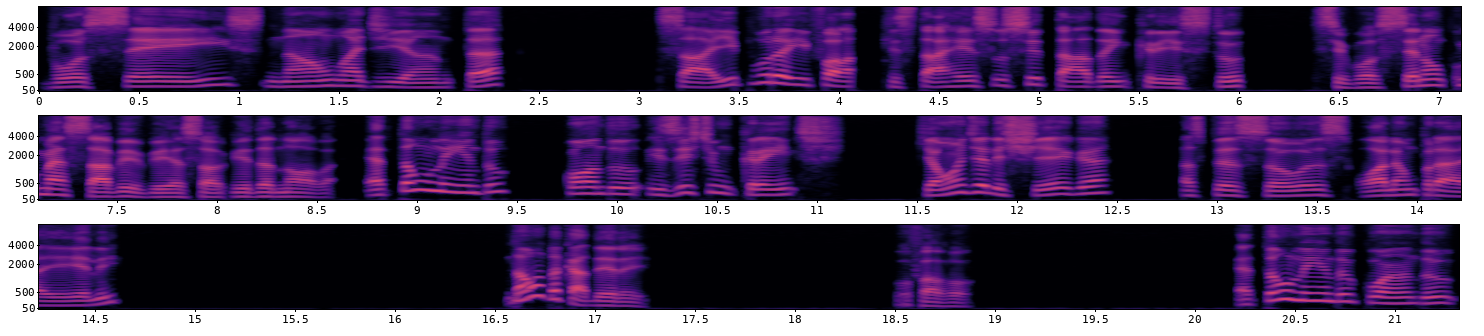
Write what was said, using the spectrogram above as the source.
vocês não adianta sair por aí falando que está ressuscitado em Cristo se você não começar a viver a sua vida nova. É tão lindo quando existe um crente que onde ele chega, as pessoas olham para ele. Dá uma da cadeira aí, por favor. É tão lindo quando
